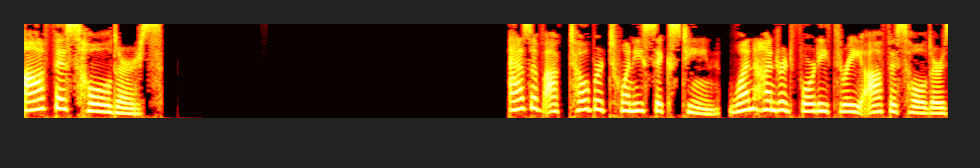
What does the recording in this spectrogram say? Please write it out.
Office holders As of October 2016, 143 officeholders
